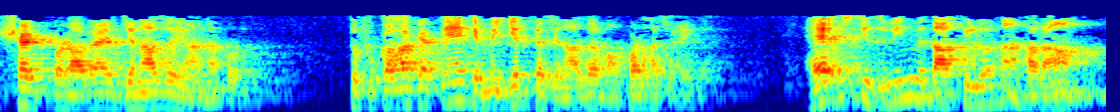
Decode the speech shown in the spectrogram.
شیڈ پڑا ہوا ہے، جنازہ یہاں نہ پڑو تو فکا کہتے ہیں کہ میت کا جنازہ وہاں پڑھا جائے گا۔ ہے، اس کی زمین میں داخل ہونا حرام،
